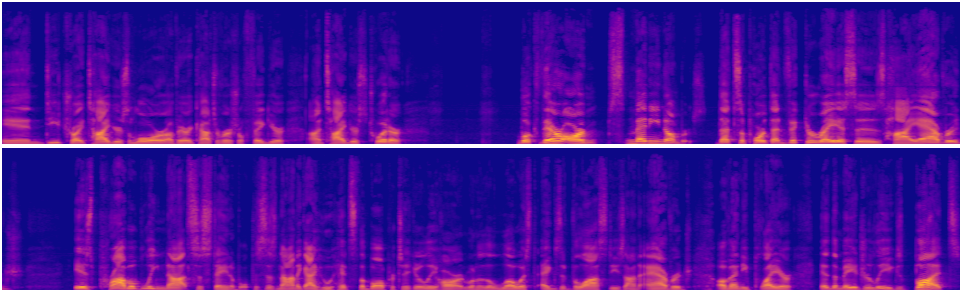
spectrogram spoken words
in Detroit Tigers lore, a very controversial figure on Tigers Twitter. Look, there are many numbers that support that Victor Reyes's high average is probably not sustainable. This is not a guy who hits the ball particularly hard, one of the lowest exit velocities on average of any player in the major leagues. But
